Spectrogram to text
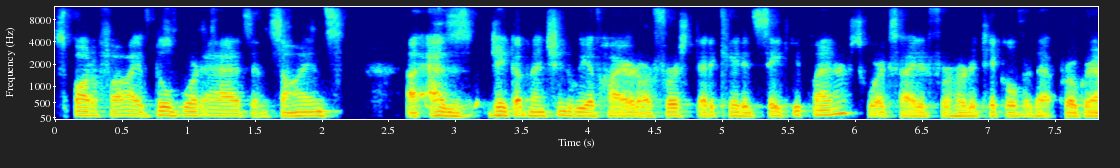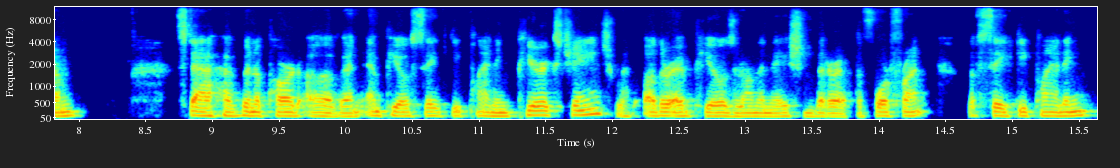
Spotify, billboard ads, and signs. Uh, as Jacob mentioned, we have hired our first dedicated safety planner, so we're excited for her to take over that program. Staff have been a part of an MPO safety planning peer exchange with other MPOs around the nation that are at the forefront of safety planning.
